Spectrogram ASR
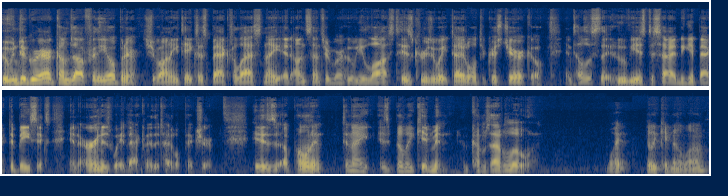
Juventud Guerrera comes out for the opener. Schiavone takes us back to last night at Uncensored, where Juvi lost his cruiserweight title to Chris Jericho, and tells us that Juvi has decided to get back to basics and earn his way back into the title picture. His opponent tonight is Billy Kidman, who comes out alone. What? Billy Kidman alone?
